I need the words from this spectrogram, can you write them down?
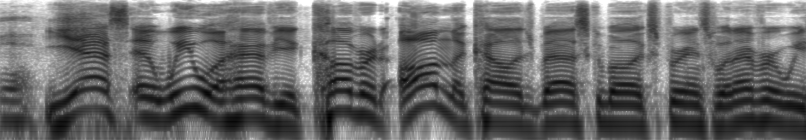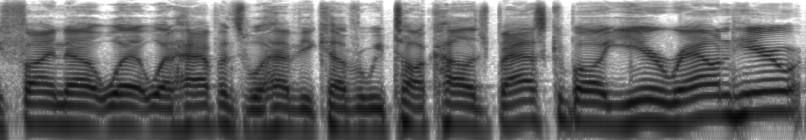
bitch. Yes, and we will have you covered on the college basketball experience. Whenever we find out what, what happens, we'll have you covered. We talk college basketball year round here.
